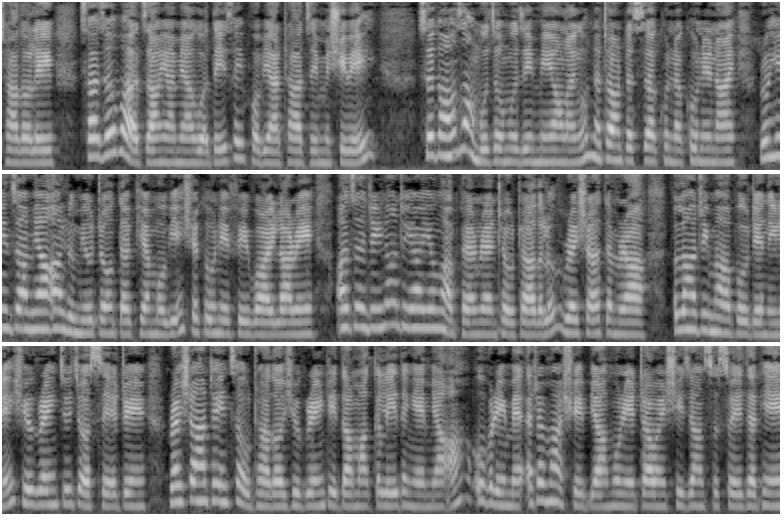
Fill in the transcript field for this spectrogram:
ထားတော်လဲစာချုပ်ပါအကြောင်းအရာများကိုအသေးစိတ်ဖော်ပြထားခြင်းမရှိပေ။ စစ်ကောင်ဆောင်ဗိုလ်ချုပ်မှုကြီးမင်းအောင်လှိုင်ကို2019ခုနှစ်၌ရိုဟင်ဂျာများအလူမျိုးတုံးတပ်ဖြတ်မှုဖြင့်ရှခုနှစ်ဖေဖော်ဝါရီလတွင်အာဂျင်တီးနားတရားရုံးကဖမ်းရန်ထုတ်ထားသလိုရုရှားသမ္မတဗလာဒီမာပူတင်သည်လည်းယူကရိန်းကျူးကျော်စစ်အတွင်းရုရှားထိန်းချုပ်ထားသောယူကရိန်းဒေသမှကလေးငယ်များအားဥပဒေမဲ့အထမရွှေ့ပြောင်းမှုတွင်တာဝန်ရှိကြောင်းဆွဆွဲချက်ဖြင့်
